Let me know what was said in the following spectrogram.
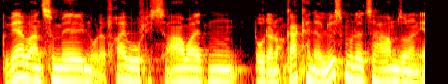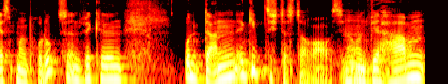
Gewerbe anzumelden oder freiberuflich zu arbeiten oder noch gar kein Erlösmodell zu haben, sondern erstmal ein Produkt zu entwickeln. Und dann ergibt sich das daraus. Ja. Mhm. Und wir haben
